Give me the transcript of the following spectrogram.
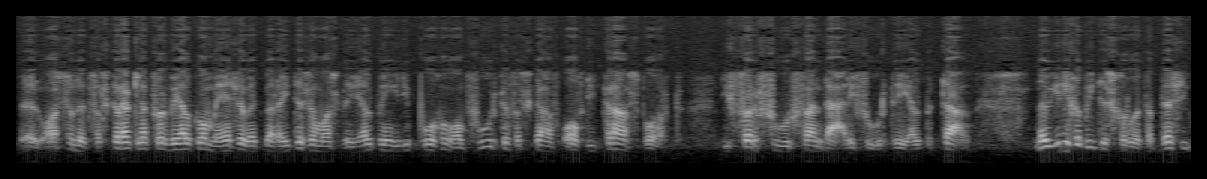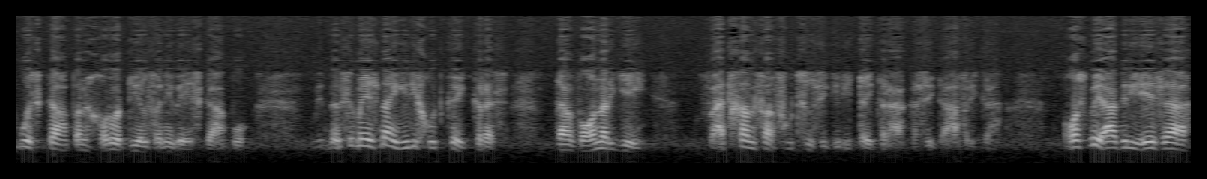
Uh, ons sal dit verskriklik verwelkom mense wat bereid is om ons te help in hierdie poging om voer te verskaf of die transport, die vervoer van daardie voer te help betaal. Nou hierdie gebied is groot, dit is die Oos-Kaap en 'n groot deel van die Wes-Kaap ook. Jy mens na hierdie goed kyk, Chris, dan wonder jy wat gaan van voedselsekuriteit raak in Suid-Afrika. Ons by Agri SA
